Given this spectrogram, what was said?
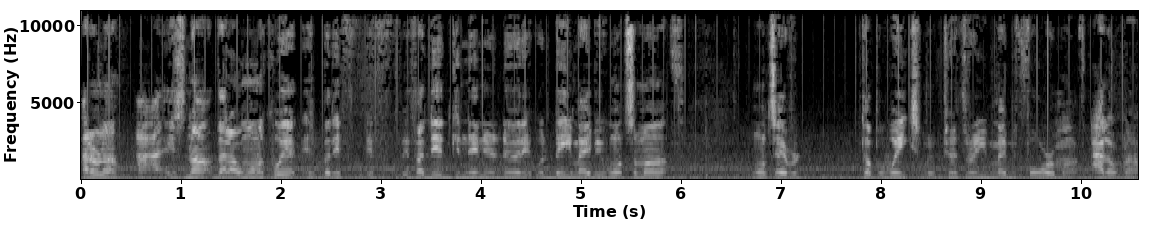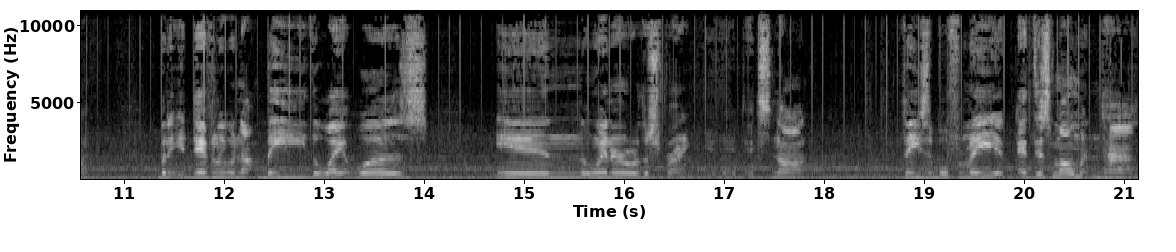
I don't know. I, it's not that I want to quit, but if, if if I did continue to do it, it would be maybe once a month, once every couple weeks, maybe two or three, maybe four a month. I don't know, but it definitely would not be the way it was in the winter or the spring. It's not feasible for me at, at this moment in time.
